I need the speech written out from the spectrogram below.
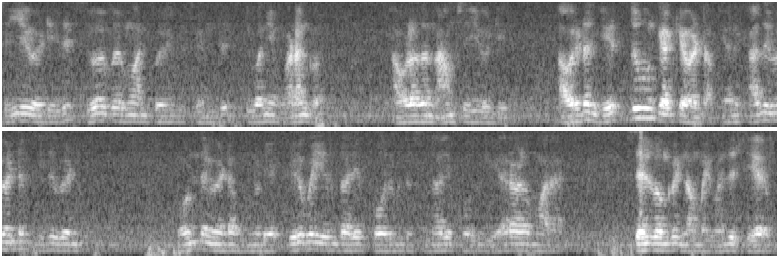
செய்ய வேண்டியது சிவபெருமான் கோயிலுக்கு சென்று சிவனை வணங்கும் அவ்வளோதான் நாம் செய்ய வேண்டியது. அவரிடம் எதுவும் கேட்க வேண்டாம். எனக்கு அது வேண்டும் இது வேண்டும். ஒன்றும் வேண்டாம். உன்னுடைய கிருபை இருந்தாலே போதும் என்று சொன்னாலே போதும். ஏராளமான செல்வங்கள் நம்மை வந்து சேரும்.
